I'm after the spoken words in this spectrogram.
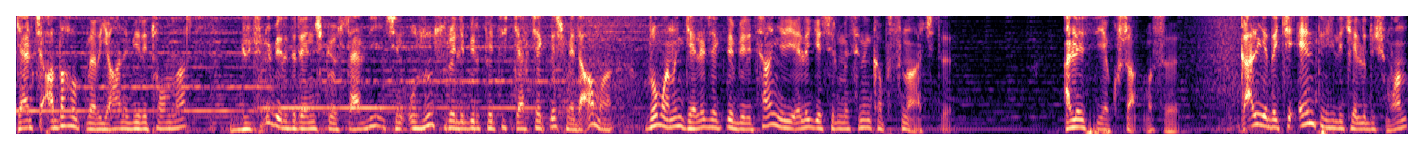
Gerçi ada halkları yani Britonlar güçlü bir direniş gösterdiği için uzun süreli bir fetih gerçekleşmedi ama Roma'nın gelecekte Britanya'yı ele geçirmesinin kapısını açtı. Alessia kuşatması Galya'daki en tehlikeli düşman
